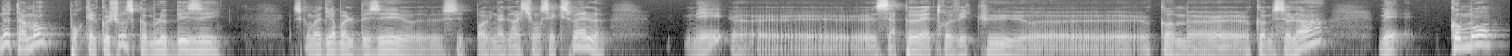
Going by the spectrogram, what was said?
notamment pour quelque chose comme le baiser. Parce qu'on va dire, bah, le baiser, euh, c'est pas une agression sexuelle, mais euh, ça peut être vécu euh, comme, euh, comme cela. Mais comment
